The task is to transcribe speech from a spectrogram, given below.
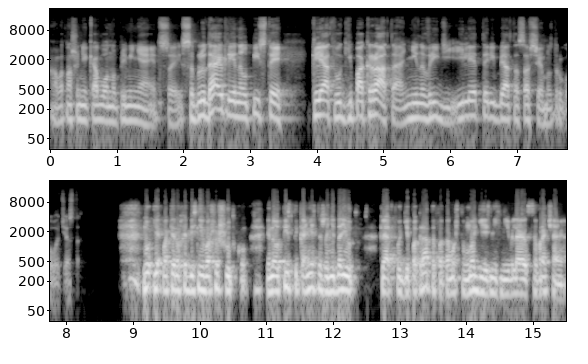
а в отношении кого оно применяется? И соблюдают ли НЛПисты клятву Гиппократа «не навреди» или это ребята совсем из другого теста? Ну, я, во-первых, объясню вашу шутку. НЛПисты, конечно же, не дают клятву Гиппократа, потому что многие из них не являются врачами.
